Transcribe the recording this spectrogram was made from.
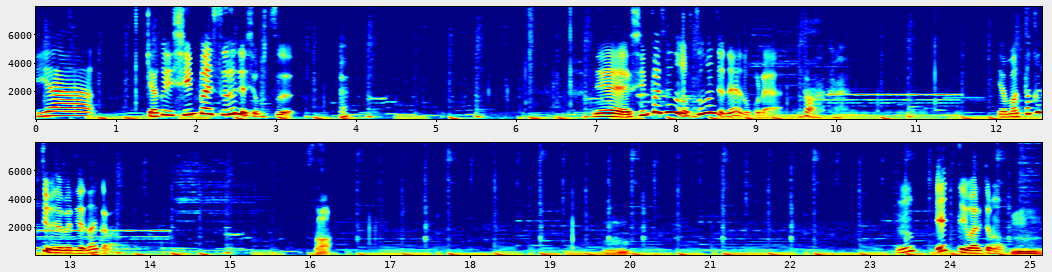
いやー逆に心配するでしょ普通。ねえ心配するのが普通なんじゃないのこれ。たくいや全くっていうレベルじゃないから。さあ。うん？ん？え？って言われても。うん。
